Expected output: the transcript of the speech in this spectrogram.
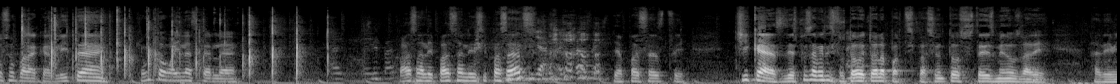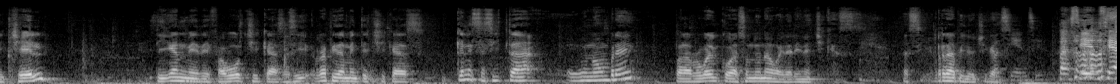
Aplauso para Carlita. ¿Qué bonito bailas, Carla? Pásale, pásale, ¿sí pasas? Ya. Ya pasaste. Chicas, después de haber disfrutado de toda la participación, todos ustedes menos la de la de Michelle, díganme de favor, chicas, así rápidamente, chicas, ¿qué necesita un hombre para robar el corazón de una bailarina, chicas? Así, rápido, chicas. Paciencia. Paciencia.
